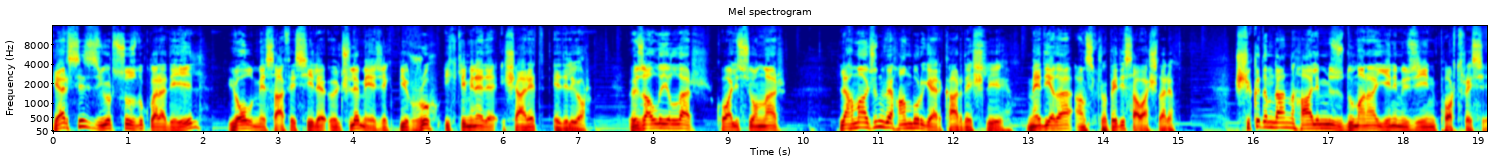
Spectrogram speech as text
yersiz yurtsuzluklara değil, yol mesafesiyle ölçülemeyecek bir ruh iklimine de işaret ediliyor. Özallı yıllar, koalisyonlar, lahmacun ve hamburger kardeşliği, medyada ansiklopedi savaşları, Şıkıdım'dan halimiz dumana yeni müziğin portresi,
